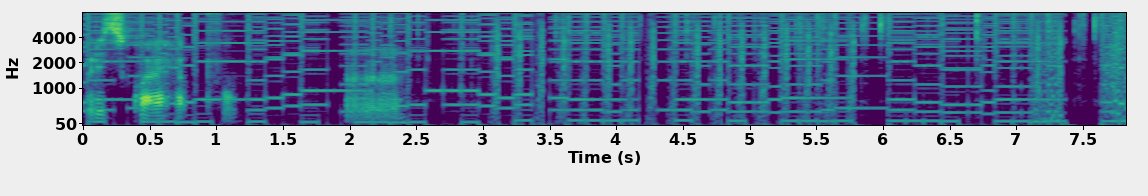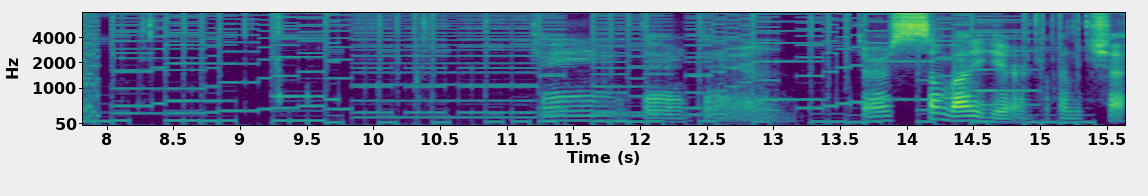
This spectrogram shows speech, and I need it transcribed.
But it's quite helpful. Uh, There's somebody here. Let me check.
